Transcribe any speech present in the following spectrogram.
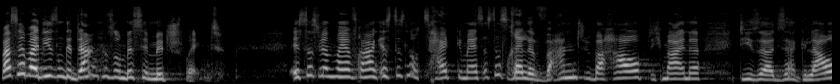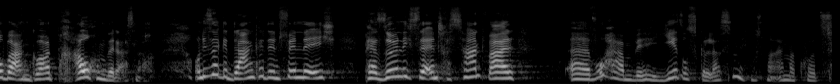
was ja bei diesen Gedanken so ein bisschen mitspringt, ist, dass wir uns mal fragen, ist das noch zeitgemäß? Ist das relevant überhaupt? Ich meine, dieser, dieser Glaube an Gott, brauchen wir das noch? Und dieser Gedanke, den finde ich persönlich sehr interessant, weil, äh, wo haben wir hier Jesus gelassen? Ich muss mal einmal kurz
